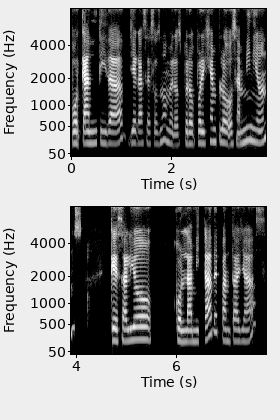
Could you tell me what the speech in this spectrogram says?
por cantidad llegas a esos números. Pero, por ejemplo, o sea, Minions, que salió con la mitad de pantallas,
